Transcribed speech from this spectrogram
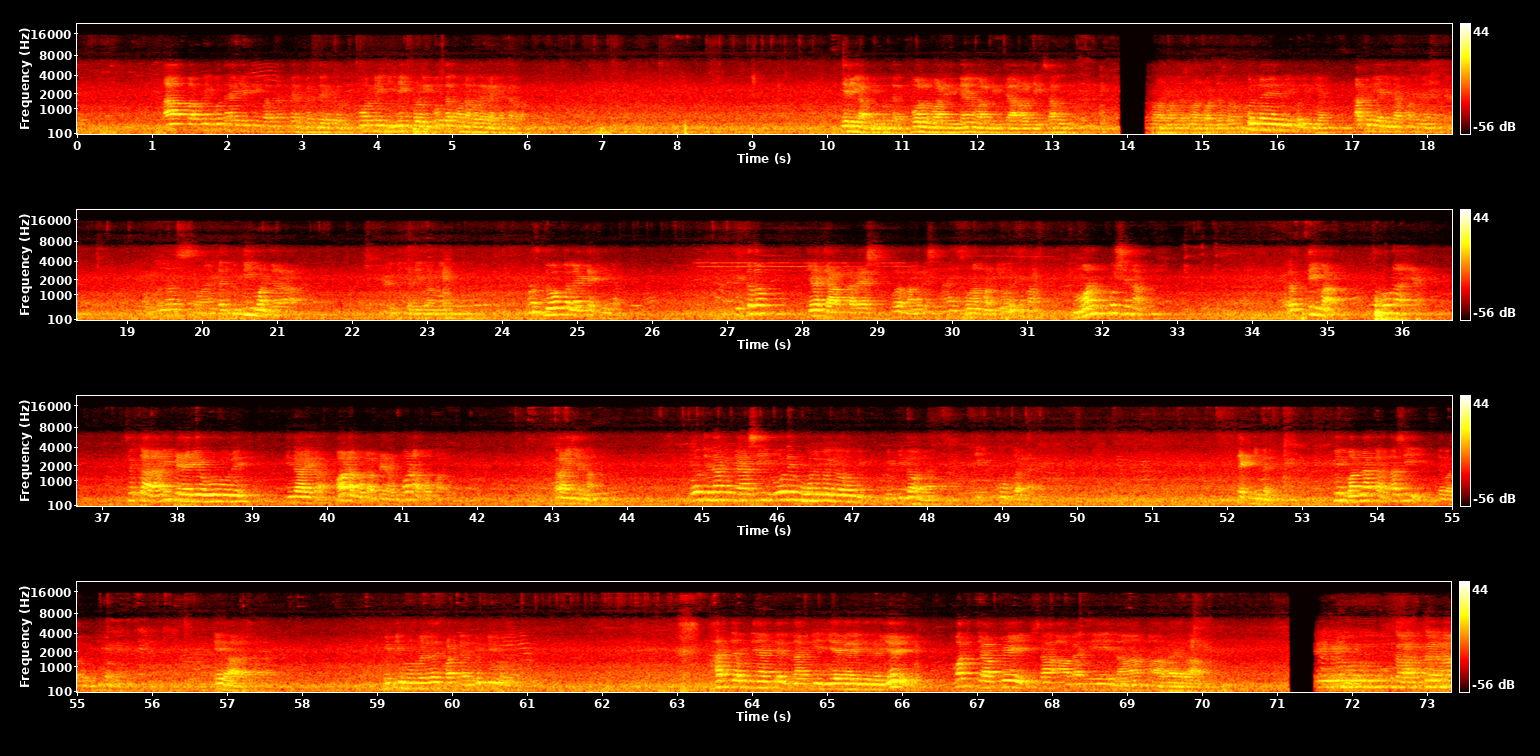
आप अपनी अपने को धैर्य की बंधन पर बंधे करो। कोने की नहीं थोड़ी बुद्ध तक होना पड़े रहने का ये भी आपकी बुद्ध है। बोल वाली ज्ञान वाले, प्यार वाले के साथ कुल्ले भी कर दिया। आप भी आज ना पढ़ हैं। तो तो बस दो तो को लाइट है इतना ਦੋ ਕੋ ਲੈ ਕੇ ਖੇਡਾ ਇੱਕਦਮ ਜਿਹੜਾ ਜਾਪ ਕਰ ਰਿਹਾ ਸੀ ਉਹਦਾ ਮਨ ਵਿੱਚ ਆਈ ਸੋਣਾ ਪੜ ਗਿਆ ਉਹਦੇ ਪਾਸ ਮਨ ਕੁਛ ਨਾ ਰੱਤੀ ਮਾ ਥੋੜਾ ਜਿਹਾ ਤੇ ਘਰ ਵਾਲੀ ਪੈ ਗਿਆ ਉਹ ਉਹਦੇ ਦੀਦਾਰੇ ਦਾ ਮਾੜਾ ਮੋਟਾ ਪਿਆ ਮਾੜਾ ਮੋਟਾ ਰਾਈ ਜਨਾ ਉਹ ਜਿਹੜਾ ਕਿ ਪਿਆ ਸੀ ਉਹਦੇ ਮੂੰਹ ਨੇ ਕੋਈ ਉਹ ਮਿੱਟੀ ਦਾ ਹੋਣਾ ਇੱਕ ਉਹ ਗੱਲ ਹੈ ਟੈਕਨੀਕਲ ਵੀ ਬਣਨਾ ਕਰਦਾ ਸੀ ਤੇ ਬਸ ਮਿੱਟੀ ਹੋ ਗਿਆ ਇਹ ਹਾਲ ਹੈ बेटी होने वाले पट कर मिट्टी हो गया हर जब अपने आप के ना कीजिए मेरे के लिए मत जापे, सा आवे के ना आवे राम। सतना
